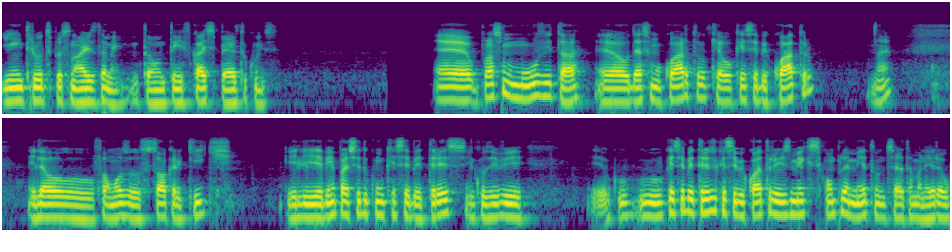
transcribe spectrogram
E entre outros personagens também. Então tem que ficar esperto com isso. É, o próximo move, tá? É o 14, que é o QCB4, né? Ele é o famoso Soccer Kick. Ele é bem parecido com o QCB3, inclusive o, QCB3 e o QCB4 eles meio que se complementam de certa maneira, o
